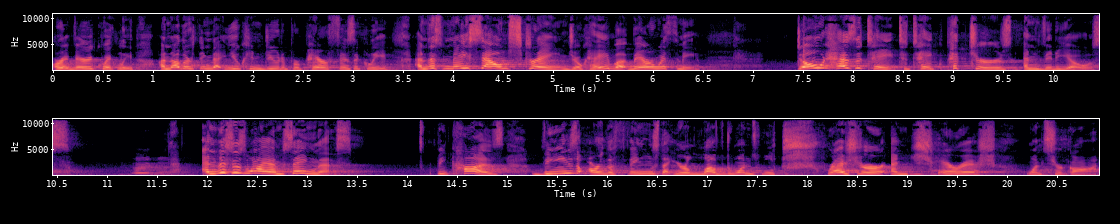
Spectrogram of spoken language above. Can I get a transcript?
All right, very quickly, another thing that you can do to prepare physically, and this may sound strange, okay, but bear with me. Don't hesitate to take pictures and videos. Amen. And this is why I'm saying this because these are the things that your loved ones will treasure and cherish once you're gone.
